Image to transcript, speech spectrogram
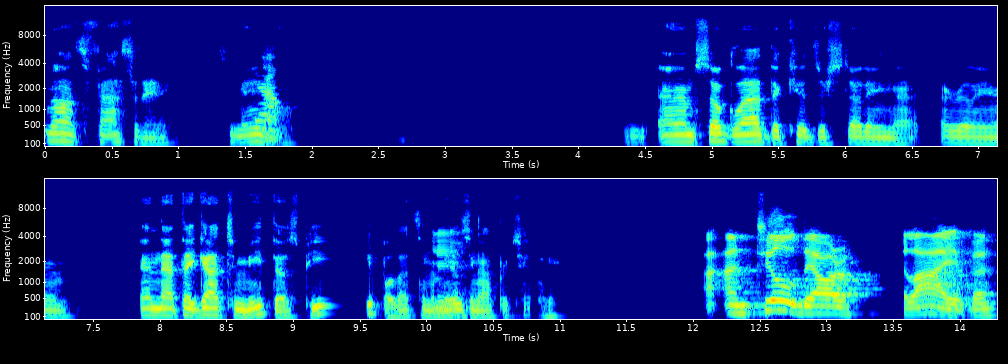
No, it's fascinating. It's amazing. Yeah. And I'm so glad the kids are studying that. I really am. And that they got to meet those people. That's an amazing yeah. opportunity uh, until they are alive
